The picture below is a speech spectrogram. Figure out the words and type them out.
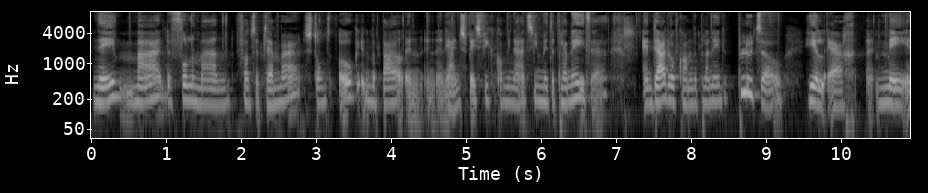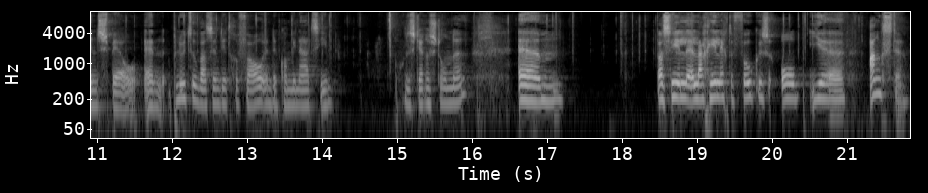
Nee, maar de volle maan van september stond ook in, bepaal, in, in een specifieke combinatie met de planeten. En daardoor kwam de planeet Pluto heel erg eh, mee in spel. En Pluto was in dit geval, in de combinatie hoe de sterren stonden, um, was heel, lag heel erg de focus op je angsten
